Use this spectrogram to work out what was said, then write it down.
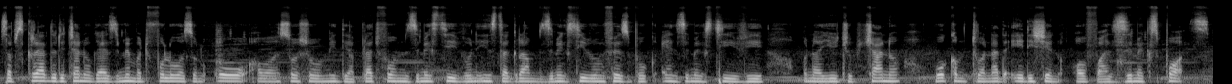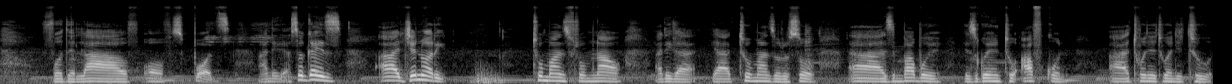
Subscribe to the channel, guys. Remember to follow us on all our social media platforms Ximex TV on Instagram, Ximex TV on Facebook, and Ximex TV on our YouTube channel. Welcome to another edition of uh, Ximex Sports for the love of sports. And so, guys, uh, January two months from now, uh, yeah, two months or so, uh, Zimbabwe is going to AFCON uh, 2022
